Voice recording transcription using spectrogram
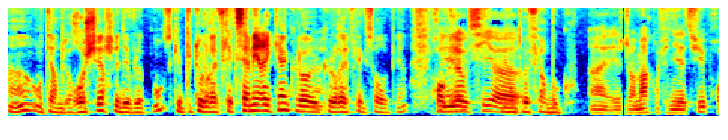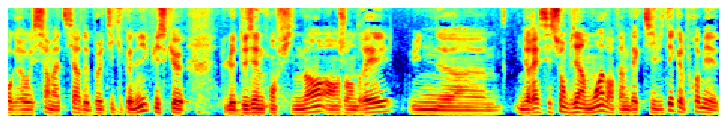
hein, en termes de recherche et développement, ce qui est plutôt le réflexe américain que le, que le réflexe européen. Progrès aussi. On peut faire beaucoup. Jean-Marc, on finit là-dessus. Progrès aussi en matière de politique économique, puisque le deuxième confinement a engendré une, euh, une récession bien moindre en termes d'activité que le premier.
